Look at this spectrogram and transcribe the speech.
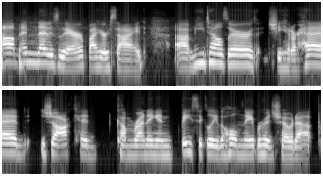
um, and Ned is there by her side. Um, he tells her that she hit her head. Jacques had come running, and basically the whole neighborhood showed up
